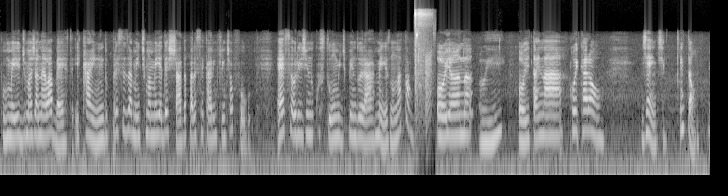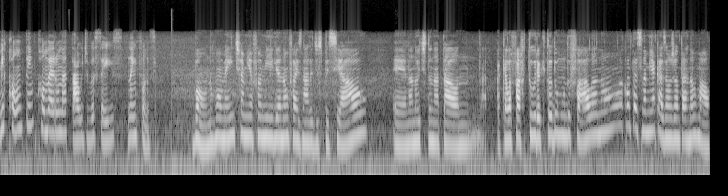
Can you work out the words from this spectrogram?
por meio de uma janela aberta e caindo precisamente uma meia deixada para secar em frente ao fogo. Essa é a origem do costume de pendurar meias no Natal. Oi, Ana. Oi. Oi, Tainá. Oi, Carol. Gente, então, me contem como era o Natal de vocês na infância. Bom, normalmente a minha família não faz nada de especial. É, na noite do Natal, aquela fartura que todo mundo fala não acontece na minha casa, é um jantar normal.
